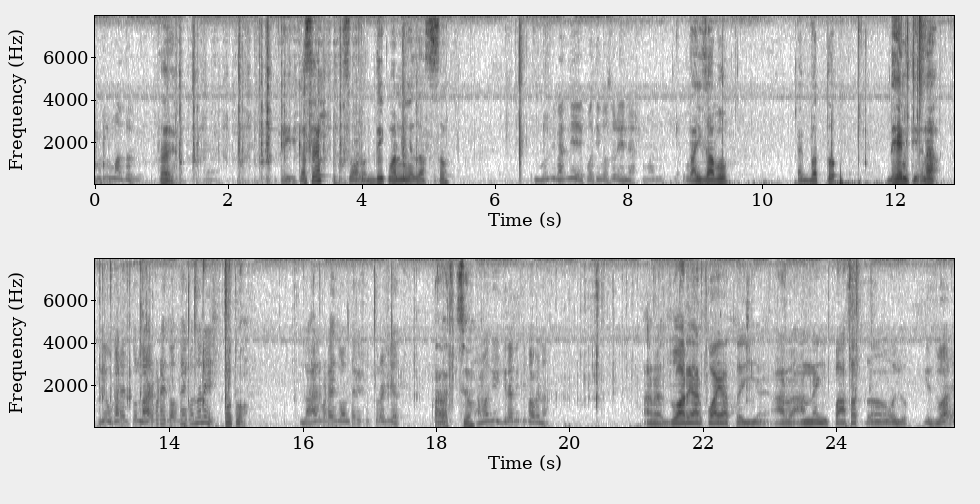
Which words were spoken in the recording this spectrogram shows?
প্রচুর মাছ ধরবে। তাই ঠিক আছে চলো ওখান নিয়ে যাচ্ছ। বলবি প্রতি বছর এনে মাছ তাই যাব। একবার তো দেখে নিতে হবে না? লাল ভাটায় জল থাকে কত জানিস? কত? লাল ভাটায় জল থাকে সত্তর আশি হাজার আচ্ছা। আমাকে গ্রাফিতি পাবে না। আর জোয়ারে আর কয় হাত আর আর নাই পাঁচ হাত আহ, হইল। কি জোয়ারে?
